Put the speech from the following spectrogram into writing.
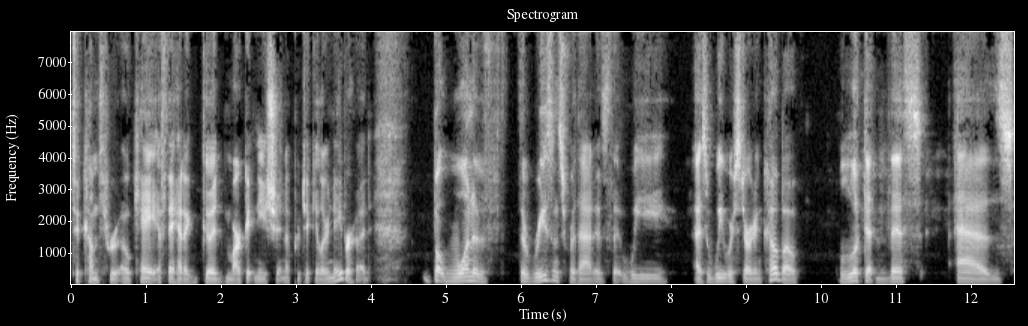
to come through okay if they had a good market niche in a particular neighborhood. But one of the reasons for that is that we as we were starting Kobo, looked at this as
